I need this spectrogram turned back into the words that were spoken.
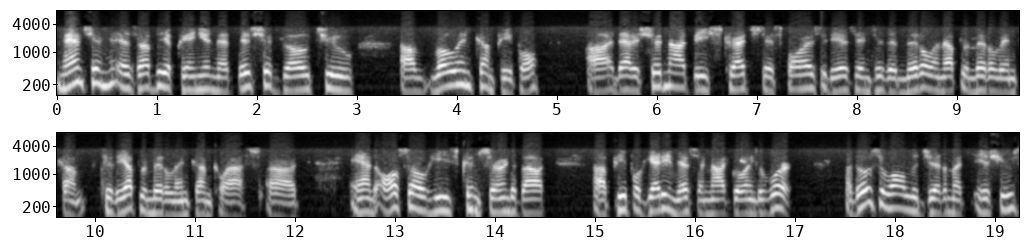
Manchin is of the opinion that this should go to uh, low-income people. Uh, that it should not be stretched as far as it is into the middle and upper middle income to the upper middle income class. Uh, and also, he's concerned about uh, people getting this and not going to work. Those are all legitimate issues.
